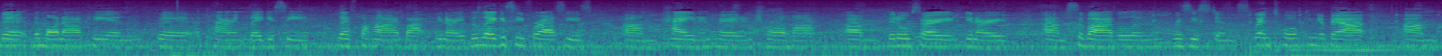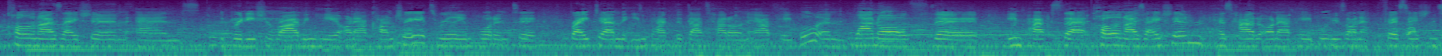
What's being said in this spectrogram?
the, the monarchy and the apparent legacy left behind, but you know the legacy for us is um, pain and hurt and trauma, um, but also you know um, survival and resistance. When talking about um, colonisation and the British arriving here on our country, it's really important to break down the impact that that's had on our people. And one of the impacts that colonisation has had on our people is on First Nations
